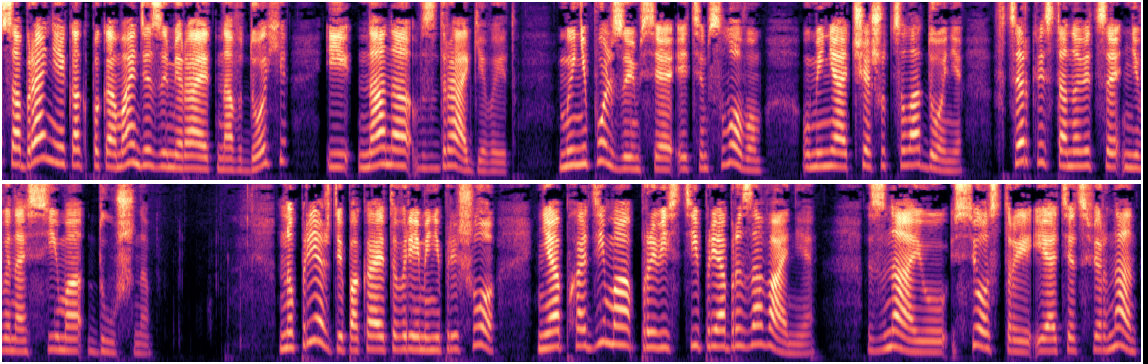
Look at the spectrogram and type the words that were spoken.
собрание, как по команде, замирает на вдохе, и Нана вздрагивает. Мы не пользуемся этим словом, у меня чешутся ладони, в церкви становится невыносимо душно. Но прежде, пока это время не пришло, необходимо провести преобразование. Знаю, сестры и отец Фернан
